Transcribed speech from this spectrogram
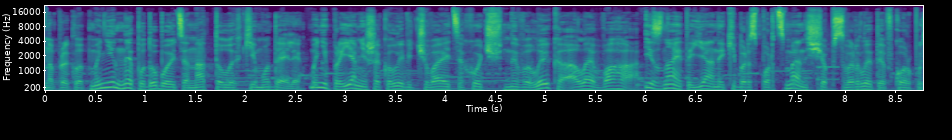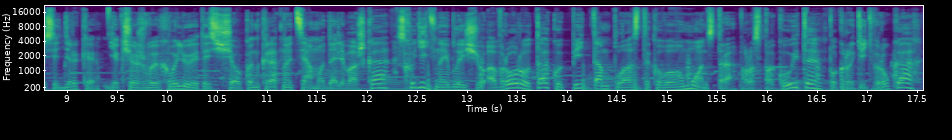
Наприклад, мені не подобаються надто легкі моделі. Мені приємніше, коли відчувається хоч невелика, але вага. І знаєте, я не кіберспортсмен, сенс, щоб сверлити в корпусі дірки. Якщо ж ви хвилюєтесь, що конкретно ця модель важка, сходіть в найближчу Аврору та купіть там пластикового монстра. Розпакуйте, покрутіть в руках,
